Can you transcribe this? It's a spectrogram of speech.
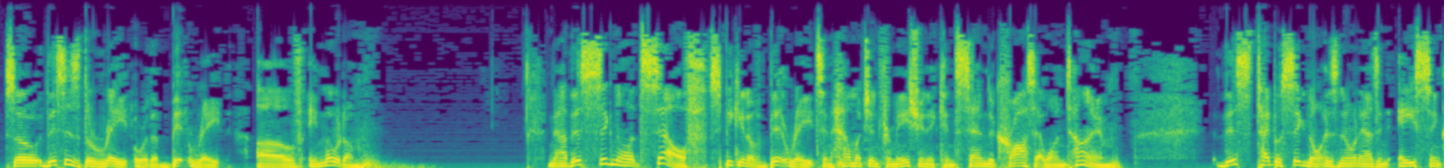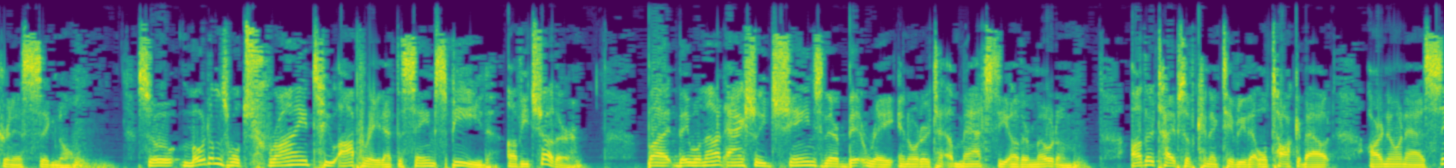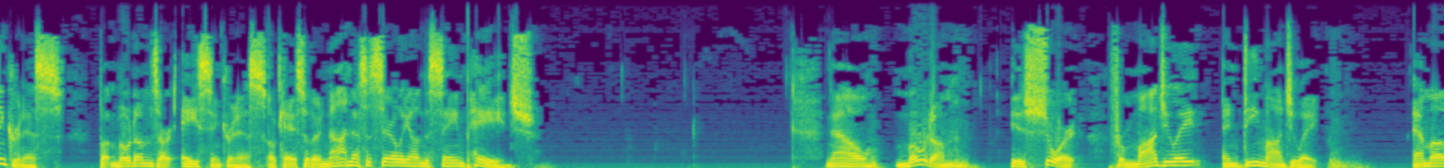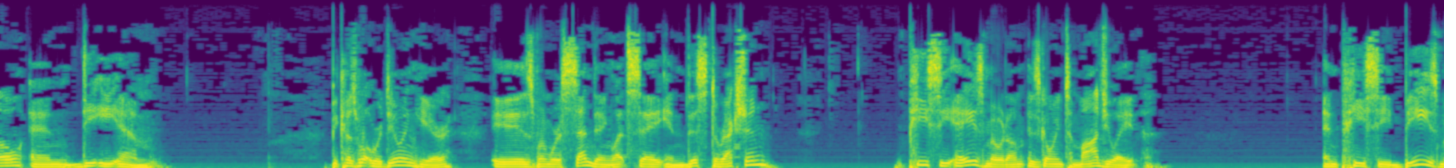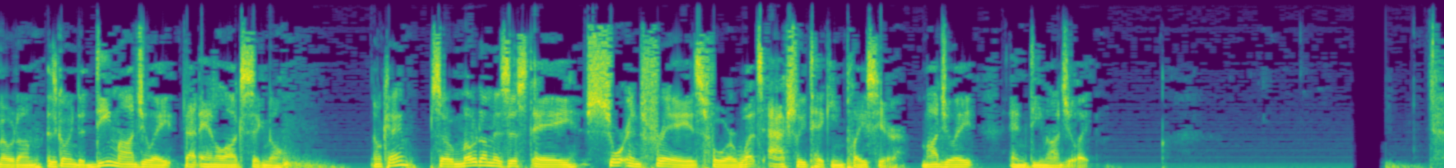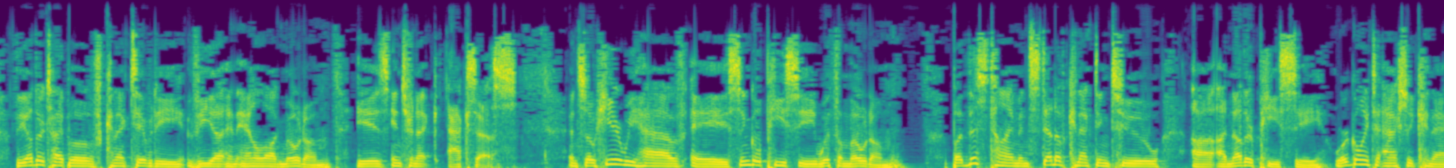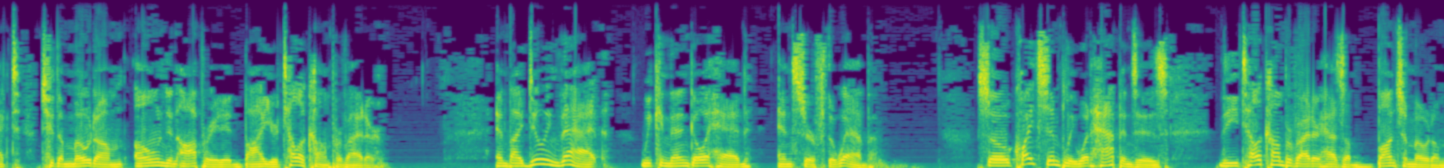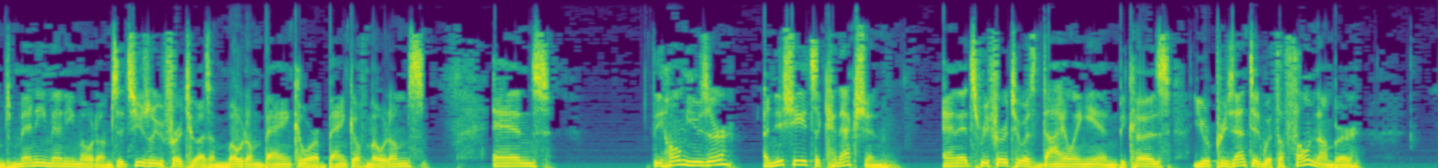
So this is the rate or the bit rate of a modem. Now this signal itself, speaking of bit rates and how much information it can send across at one time, this type of signal is known as an asynchronous signal. So modems will try to operate at the same speed of each other, but they will not actually change their bit rate in order to match the other modem. Other types of connectivity that we'll talk about are known as synchronous, but modems are asynchronous, okay? So they're not necessarily on the same page. Now, modem is short for modulate and demodulate. MO and DEM. Because what we're doing here is when we're sending, let's say in this direction, PCA's modem is going to modulate and PCB's modem is going to demodulate that analog signal. Okay? So modem is just a shortened phrase for what's actually taking place here. Modulate and demodulate. The other type of connectivity via an analog modem is internet access. And so here we have a single PC with a modem, but this time instead of connecting to uh, another PC, we're going to actually connect to the modem owned and operated by your telecom provider. And by doing that, we can then go ahead and surf the web. So quite simply, what happens is the telecom provider has a bunch of modems, many, many modems. It's usually referred to as a modem bank or a bank of modems. And the home user initiates a connection and it's referred to as dialing in because you're presented with a phone number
